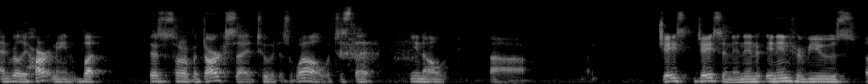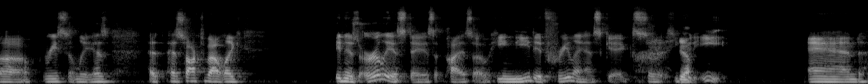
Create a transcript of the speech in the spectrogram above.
and really heartening. But there's sort of a dark side to it as well, which is that, you know, uh, like Jason, Jason in, in, in interviews uh, recently has, has talked about like in his earliest days at Paizo, he needed freelance gigs so that he Yeah. could eat. And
